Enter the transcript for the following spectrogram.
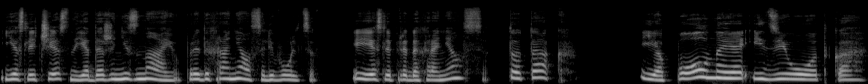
Если честно, я даже не знаю, предохранялся ли Вольцев. И если предохранялся, то так. Я полная идиотка.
